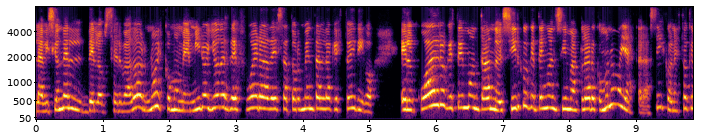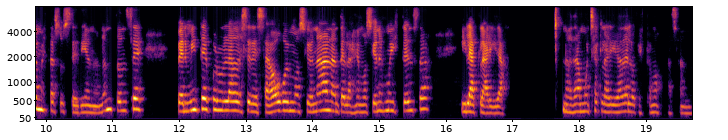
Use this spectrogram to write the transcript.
la visión del, observador, ¿no? Es como me miro yo desde fuera de esa tormenta en la que estoy, digo, el cuadro que estoy montando, el circo que tengo encima, claro, ¿cómo no voy a estar así con esto que me está sucediendo, ¿no? Entonces, permite por un lado ese desahogo emocional ante las emociones muy extensas y la claridad. Nos da mucha claridad de lo que estamos pasando.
